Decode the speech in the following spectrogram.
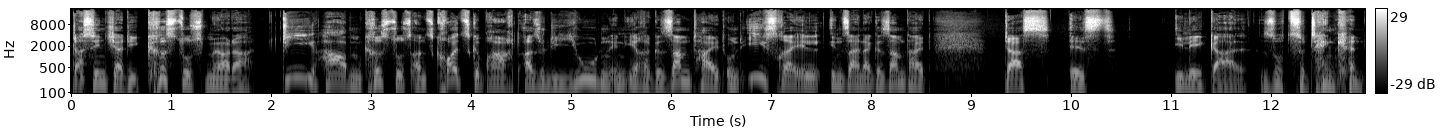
das sind ja die Christusmörder, die haben Christus ans Kreuz gebracht, also die Juden in ihrer Gesamtheit und Israel in seiner Gesamtheit, das ist illegal, so zu denken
